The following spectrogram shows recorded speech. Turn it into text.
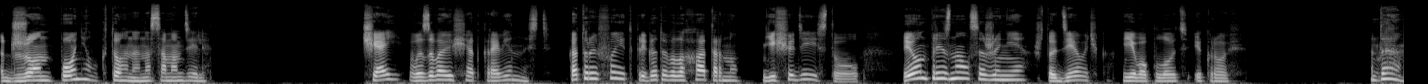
Джон понял, кто она на самом деле. Чай, вызывающий откровенность, который Фейт приготовила Хаттерну, еще действовал, и он признался жене, что девочка — его плоть и кровь. Да,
